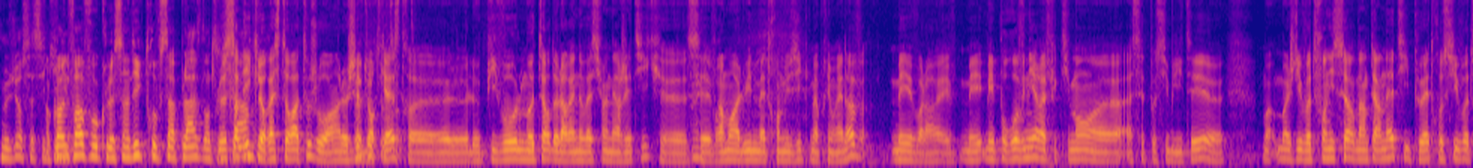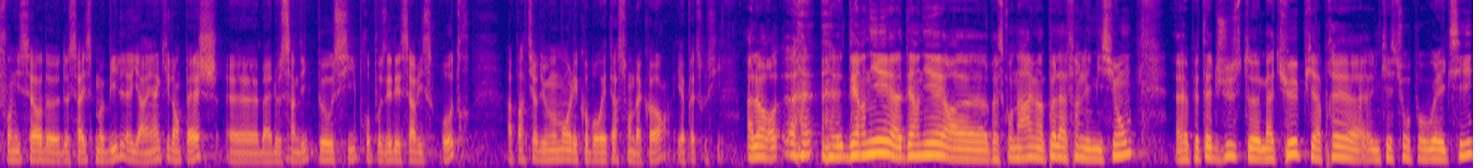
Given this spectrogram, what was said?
mesure, ça s'équilibre. Encore une fois, il faut que le syndic trouve sa place dans tout le ça. Le syndic le restera toujours, hein, le chef d'orchestre, euh, le pivot, le moteur de la rénovation énergétique. Euh, c'est vraiment à lui de mettre en musique ma prime rénov. Mais voilà, mais, mais pour revenir effectivement à cette possibilité, moi, je dis votre fournisseur d'internet, il peut être aussi votre fournisseur de, services mobiles. Il n'y a rien qui l'empêche. Bah, le syndic peut aussi proposer des services autres à partir du moment où les copropriétaires sont d'accord, il n'y a pas de souci. Alors, euh, dernier, euh, dernière, euh, parce qu'on arrive un peu à la fin de l'émission, peut-être juste Mathieu, puis après une question pour vous Alexis.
